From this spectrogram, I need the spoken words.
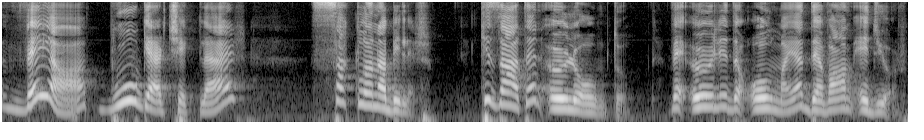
veya bu gerçekler saklanabilir. Ki zaten öyle oldu ve öyle de olmaya devam ediyor.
